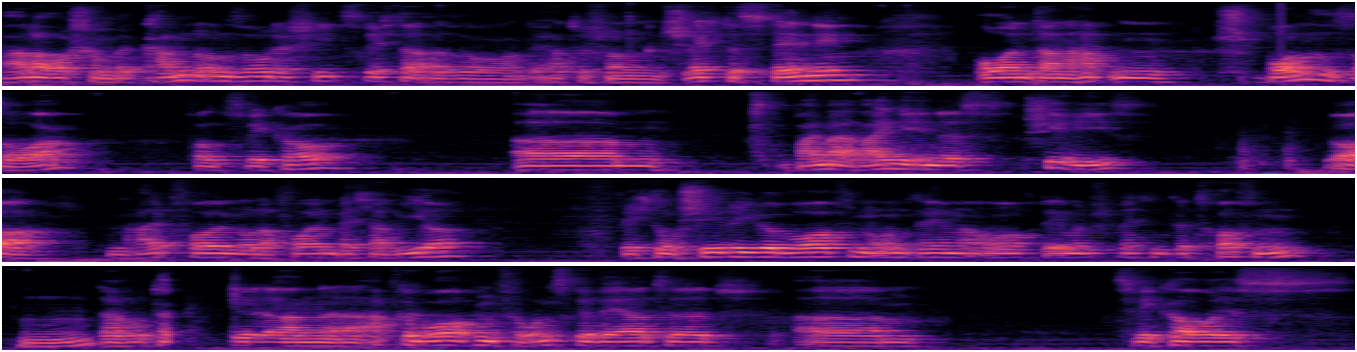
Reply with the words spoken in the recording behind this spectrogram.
war da auch schon bekannt und so, der Schiedsrichter. Also der hatte schon ein schlechtes Standing. Und dann hat ein Sponsor von Zwickau ähm, beim Reingehen des Schiris ja, einen halbvollen oder vollen Becher Bier Richtung Schiri geworfen und den auch dementsprechend getroffen. Mhm. Da wurde Spiel dann äh, abgebrochen, für uns gewertet. Ähm, Zwickau ist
